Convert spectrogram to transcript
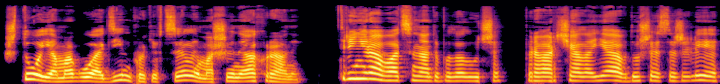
Что я могу один против целой машины охраны? Тренироваться надо было лучше, проворчала я, в душе сожалея,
